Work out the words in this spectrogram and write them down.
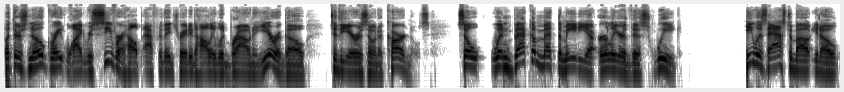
but there's no great wide receiver help after they traded Hollywood Brown a year ago to the Arizona Cardinals. So when Beckham met the media earlier this week, he was asked about, you know,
